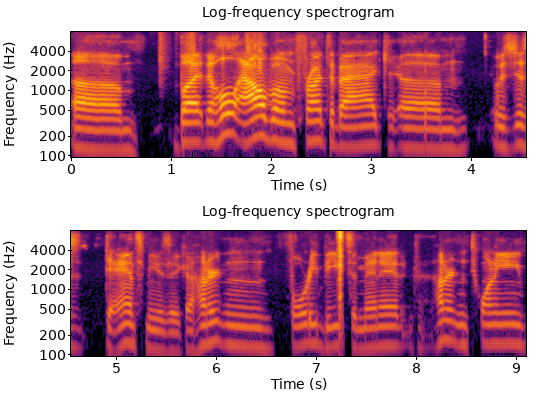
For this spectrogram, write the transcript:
um, but the whole album, front to back, um, was just dance music. 140 beats a minute, 120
